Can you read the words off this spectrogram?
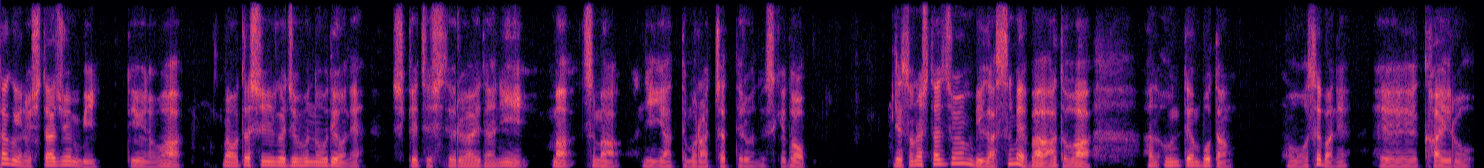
類の下準備っていうのは、まあ、私が自分の腕をね、止血してる間に、まあ、妻にやってもらっちゃってるんですけど、で、その下準備が済めば、あとは、あの運転ボタンを押せばね、えー、回路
